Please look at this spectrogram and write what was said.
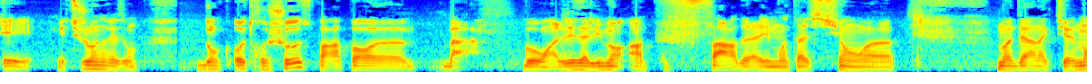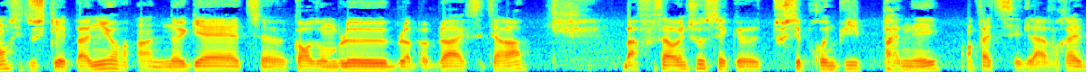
et il y a toujours une raison. Donc autre chose par rapport, euh, bah, bon, les aliments un peu phares de l'alimentation euh, moderne actuellement, c'est tout ce qui est panure, un nugget, euh, cordon bleu, blablabla, etc bah faut savoir une chose, c'est que tous ces produits panés, en fait, c'est de la vraie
